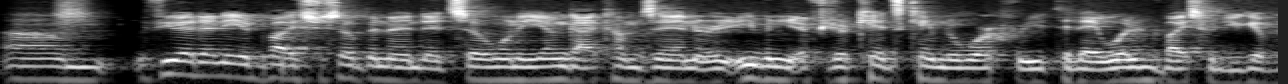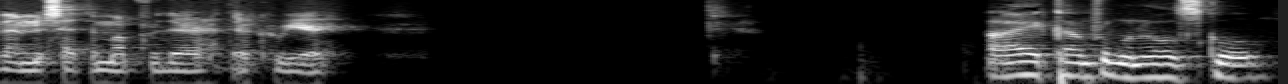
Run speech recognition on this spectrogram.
Um, if you had any advice, just open ended. So when a young guy comes in, or even if your kids came to work for you today, what advice would you give them to set them up for their their career? I come from an old school.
